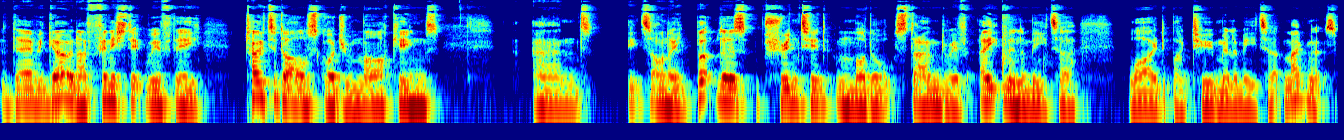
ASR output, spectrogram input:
there we go. And I've finished it with the Totodile Squadron markings. And it's on a Butler's printed model stand with 8mm wide by 2mm magnets.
